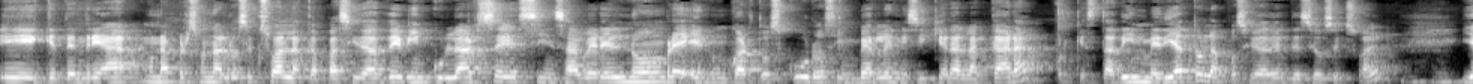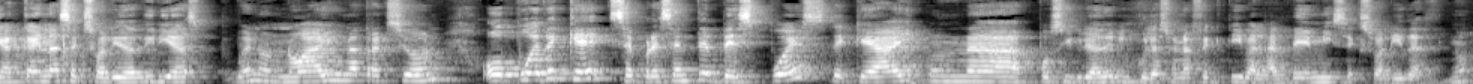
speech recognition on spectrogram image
Eh, que tendría una persona alosexual la capacidad de vincularse sin saber el nombre en un cuarto oscuro, sin verle ni siquiera la cara, porque está de inmediato la posibilidad del deseo sexual. Y acá en la sexualidad dirías, bueno, no hay una atracción, o puede que se presente después de que hay una posibilidad de vinculación afectiva, la demisexualidad, ¿no?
